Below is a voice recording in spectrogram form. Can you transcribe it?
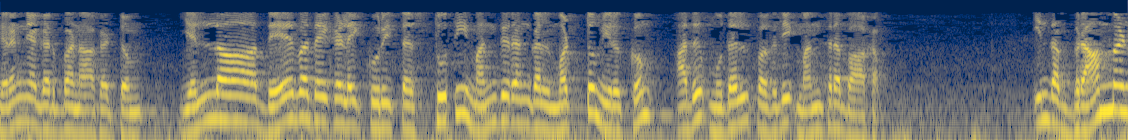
ஹிரண்ய கர்ப்பனாகட்டும் எல்லா தேவதைகளை குறித்த ஸ்துதி மந்திரங்கள் மட்டும் இருக்கும். அது முதல் பகுதி மந்திர பாகம் இந்த பிராமண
